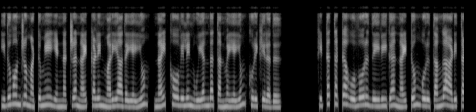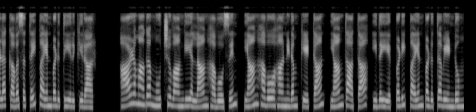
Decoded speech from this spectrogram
இதுவொன்று மட்டுமே எண்ணற்ற நைட்களின் மரியாதையையும் நைட் கோவிலின் உயர்ந்த தன்மையையும் குறிக்கிறது. கிட்டத்தட்ட ஒவ்வொரு தெய்வீக நைட்டும் ஒரு தங்க அடித்தள கவசத்தை பயன்படுத்தியிருக்கிறார். ஆழமாக மூச்சு வாங்கிய லாங் ஹவோசின் யாங் ஹவோஹானிடம் கேட்டான் யாங் தாத்தா இதை எப்படி பயன்படுத்த வேண்டும்?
